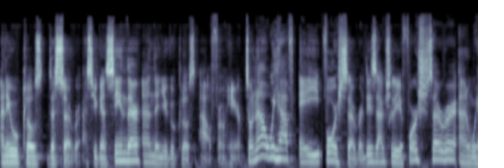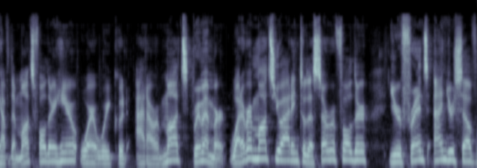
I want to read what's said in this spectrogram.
and it will close the server as you can see in there. And then you could close out from here. So now we have a Forge server. This is actually a Forge server and we have the mods folder here where we could add our mods. Remember, whatever mods you add into the server folder, your friends and yourself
